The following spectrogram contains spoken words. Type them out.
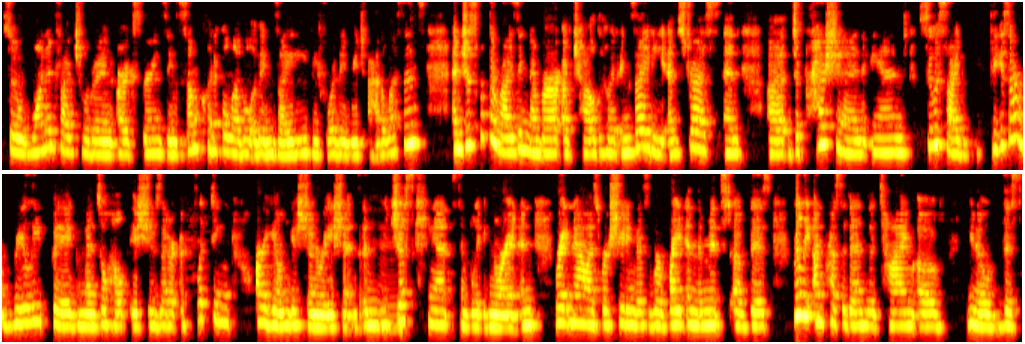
So, one in five children are experiencing some clinical level of anxiety before they reach adolescence. And just with the rising number of childhood anxiety and stress and uh, depression and suicide, these are really big mental health issues that are afflicting our youngest generations and mm-hmm. we just can't simply ignore it. And right now as we're shooting this we're right in the midst of this really unprecedented time of you know this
